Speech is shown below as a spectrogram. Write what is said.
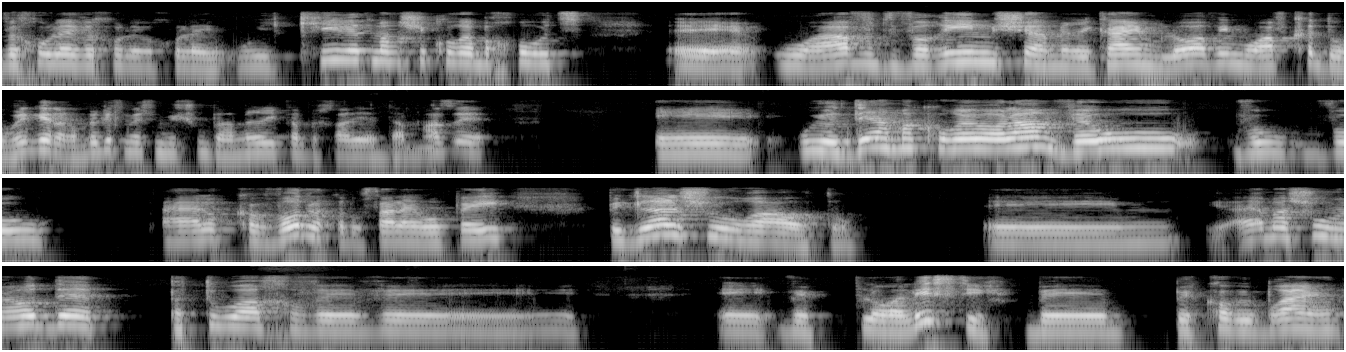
וכולי וכולי וכולי. הוא הכיר את מה שקורה בחוץ, אה, הוא אהב דברים שאמריקאים לא אוהבים, הוא אהב כדורגל הרבה לפני שמישהו באמריקה בכלל ידע מה זה. אה, הוא יודע מה קורה בעולם, והוא, והוא, והוא היה לו כבוד לכדורסל האירופאי בגלל שהוא ראה אותו. אה, היה משהו מאוד פתוח ו, ו, ופלורליסטי בקובי בריינט.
